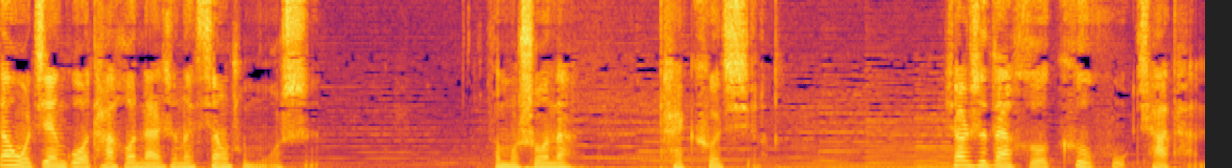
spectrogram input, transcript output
但我见过他和男生的相处模式，怎么说呢？太客气了，像是在和客户洽谈，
